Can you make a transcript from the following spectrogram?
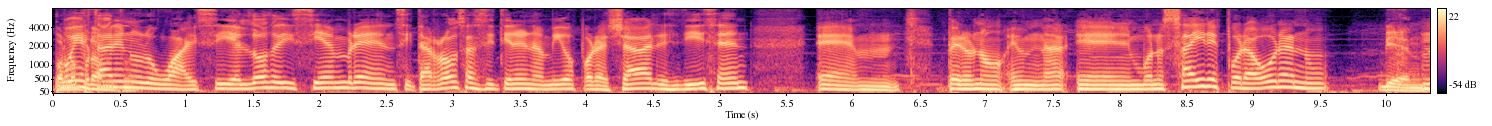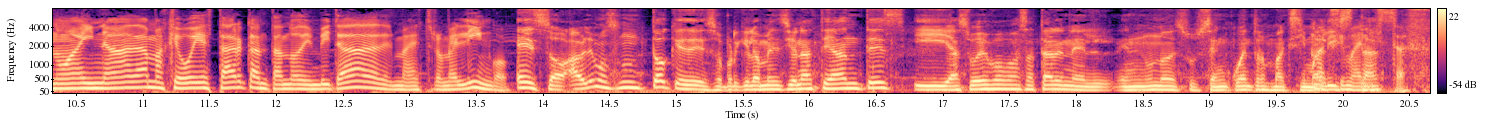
por Voy a estar pronto. en Uruguay, sí, el 2 de diciembre en Citarrosa, si tienen amigos por allá, les dicen. Em, pero no, en, en Buenos Aires por ahora no, Bien. no hay nada más que voy a estar cantando de invitada del maestro Melingo. Eso, hablemos un toque de eso, porque lo mencionaste antes y a su vez vos vas a estar en, el, en uno de sus encuentros maximalistas, Maximalistas.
